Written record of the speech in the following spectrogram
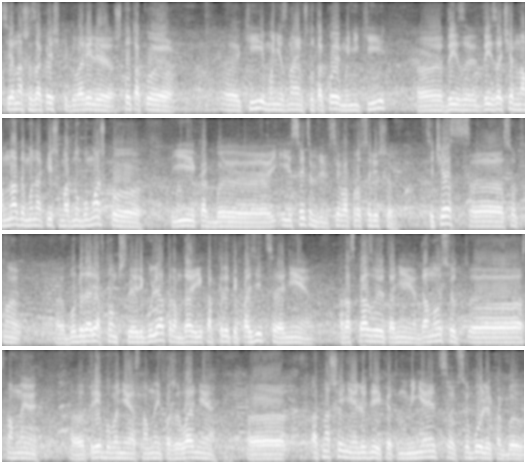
все наши заказчики говорили, что такое э, ки, мы не знаем, что такое, мы не ки, э, да, и, да и зачем нам надо, мы напишем одну бумажку и, как бы, и с этим все вопросы решим. Сейчас, э, собственно, Э, благодаря в том числе регуляторам, да, их открытой позиции, они рассказывают, они доносят э, основные требования, основные пожелания. Отношение людей к этому меняется, все более как бы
